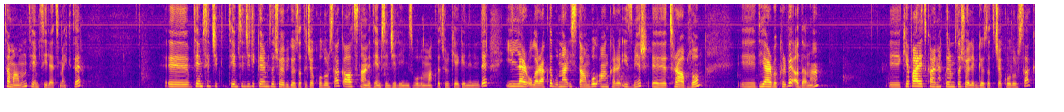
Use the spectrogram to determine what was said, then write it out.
tamamını temsil etmekte. E, temsilci, temsilciliklerimize şöyle bir göz atacak olursak 6 tane temsilciliğimiz bulunmakta Türkiye genelinde. İller olarak da bunlar İstanbul, Ankara, İzmir, e, Trabzon, e, Diyarbakır ve Adana. E, kefalet kaynaklarımıza şöyle bir göz atacak olursak,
